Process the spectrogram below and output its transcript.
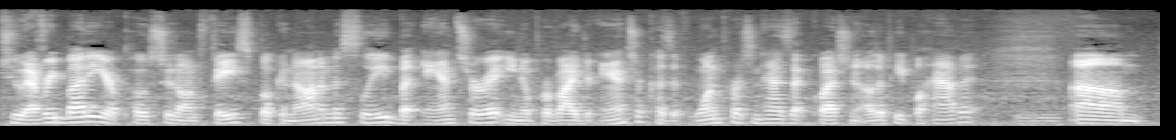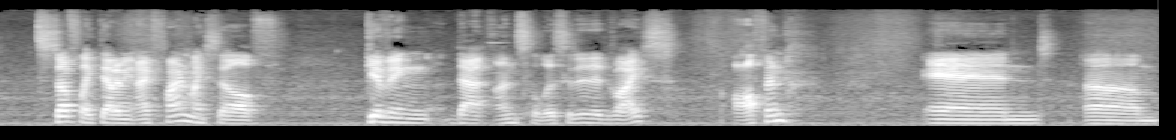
to everybody or post it on Facebook anonymously? But answer it. You know, provide your answer because if one person has that question, other people have it. Um, stuff like that. I mean, I find myself giving that unsolicited advice often, and um,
